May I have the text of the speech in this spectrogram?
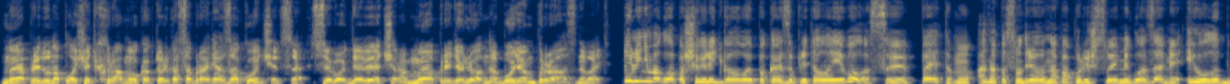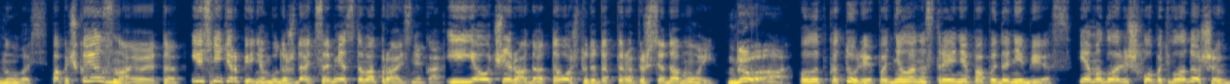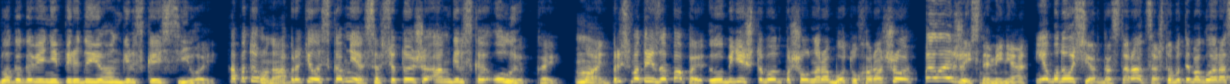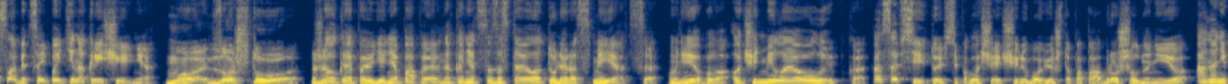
но я приду на площадь к храму, как только собрание закончится. Сегодня вечером мы определенно будем праздновать». Тули не могла пошевелить головой, пока я заплетала ей волосы, поэтому она посмотрела на папу лишь своими глазами и улыбнулась. «Папочка, я знаю это. Я с нетерпением буду ждать совместного праздника, и я очень рада от того, что ты так торопишься домой». «Да!» Улыбка Тули подняла настроение папы до небес. Я могла лишь хлопать в ладоши в благоговении перед ее ангельской силой. А потом она обратилась ко мне со все той же ангельской улыбкой. «Майн, присмотри за папой и убедись, чтобы он пошел на работу, хорошо? Положись на меня. Я буду усердно стараться, чтобы ты могла расслабиться и пойти на крещение». «Майн, за что?» Жалкое поведение папы наконец-то заставило Тули рассмеяться. У нее была очень милая улыбка. А со всей той всепоглощающей любовью, что папа обрушил на нее, она не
